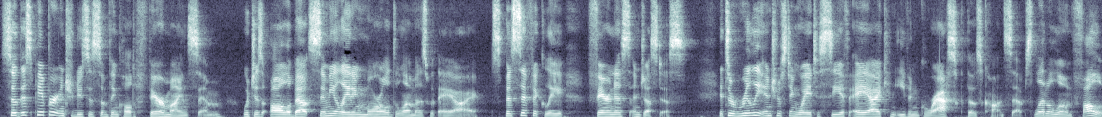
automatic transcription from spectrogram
So, this paper introduces something called Fair Mind Sim, which is all about simulating moral dilemmas with AI, specifically fairness and justice. It's a really interesting way to see if AI can even grasp those concepts, let alone follow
